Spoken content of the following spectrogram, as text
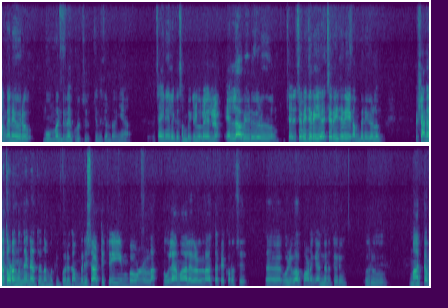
അങ്ങനെ ഒരു മൂവ്മെന്റിനെ കുറിച്ച് ചിന്തിച്ചിട്ടുണ്ടോ? ഞാൻ ചൈനയിലൊക്കെ സംഭവിക്കുന്ന പോലെ എല്ലാ എല്ലാ വീടുകളിലും ചെറിയ ചെറിയ ചെറിയ ചെറിയ കമ്പനികളും പക്ഷെ അങ്ങനെ തുടങ്ങുന്നതിനകത്ത് നമുക്കിപ്പോൾ ഒരു കമ്പനി സ്റ്റാർട്ട് ചെയ്യുമ്പോൾ ഉള്ള നൂലാമാലകളിനകത്തൊക്കെ കുറച്ച് ഒഴിവാക്കുവാണെങ്കിൽ അങ്ങനത്തെ ഒരു ഒരു മാറ്റം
